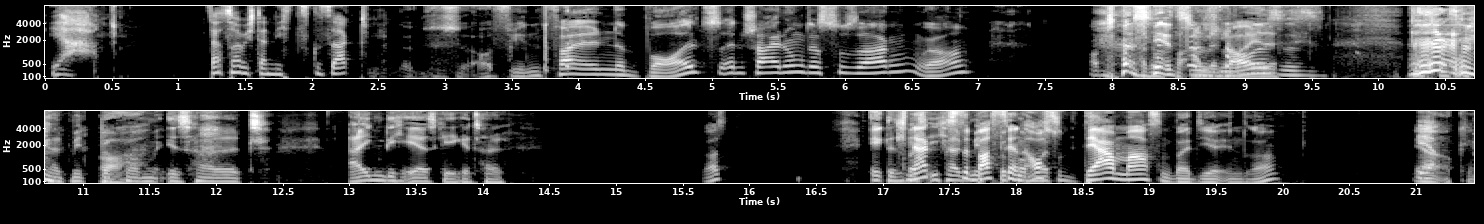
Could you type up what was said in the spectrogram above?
Ja, dazu habe ich dann nichts gesagt. Auf jeden Fall eine Balls-Entscheidung, das zu sagen, ja. Ob das also jetzt so schlau ist, ist. Das, was ich halt mitbekomme, oh. ist halt eigentlich eher das Gegenteil. Was? Das, knackt halt Sebastian auch so dermaßen bei dir, Indra? Ja, ja, okay.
